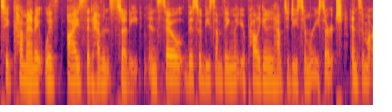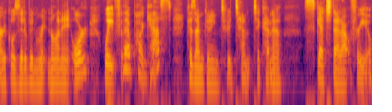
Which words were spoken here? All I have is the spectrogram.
to come at it with eyes that haven't studied. And so this would be something that you're probably going to have to do some research and some articles that have been written on it or wait for that podcast because I'm going to attempt to kind of sketch that out for you.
